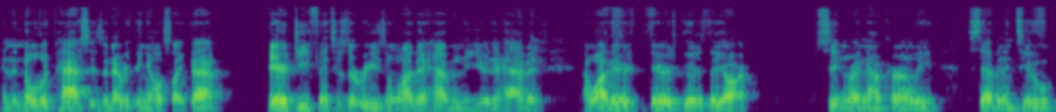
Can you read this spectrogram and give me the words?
and the no look passes and everything else like that. Their defense is the reason why they're having the year they're having and why they're they're as good as they are. Sitting right now currently seven and two.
